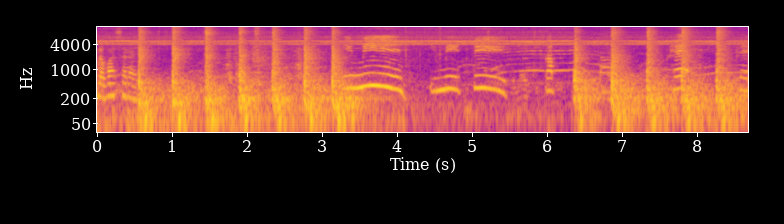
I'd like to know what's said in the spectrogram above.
แล้วว่าสะไดอีมี่อีมี่ตีกับแพะแพะ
